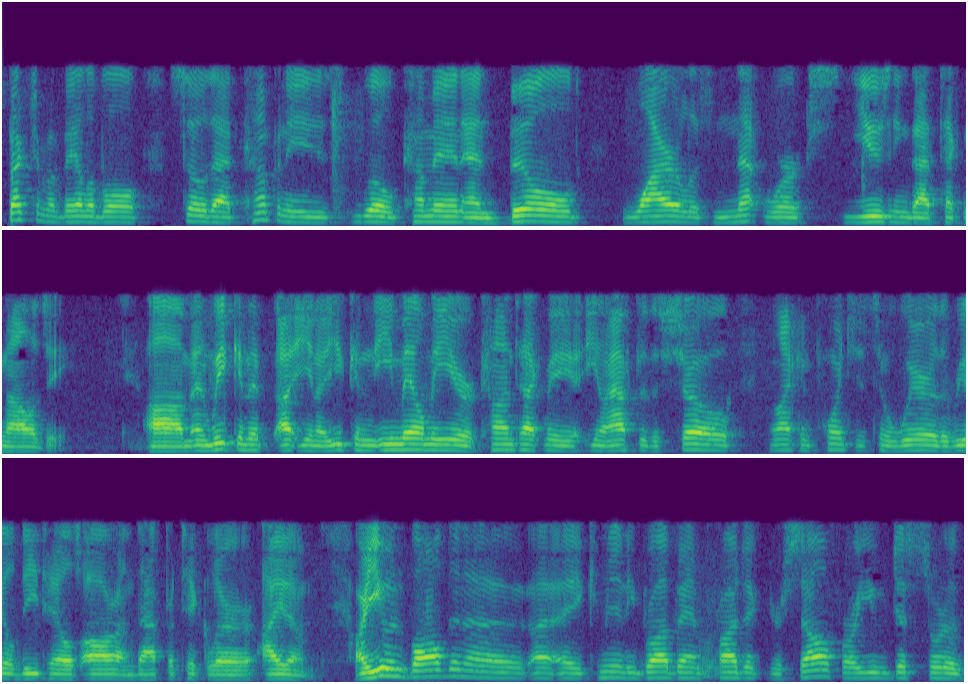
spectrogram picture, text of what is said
spectrum available so that companies will come in and build wireless networks using that technology. Um, and we can, uh, you know, you can email me or contact me, you know, after the show, and I can point you to where the real details are on that particular item. Are you involved in a, a community broadband project yourself, or are you just sort of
